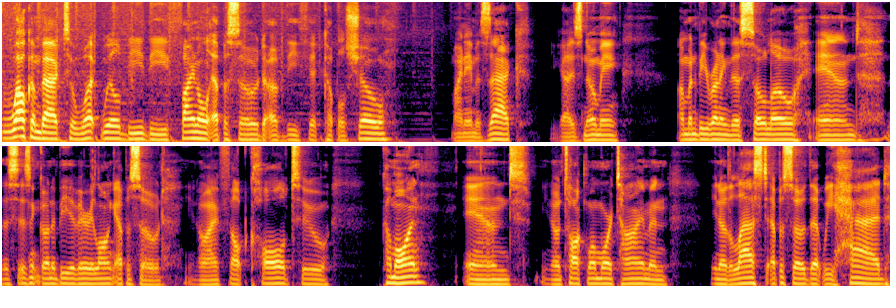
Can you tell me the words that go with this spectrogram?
Welcome back to what will be the final episode of the Fit Couple Show. My name is Zack. You guys know me. I'm going to be running this solo, and this isn't going to be a very long episode. You know, I felt called to come on and, you know, talk one more time. And, you know, the last episode that we had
